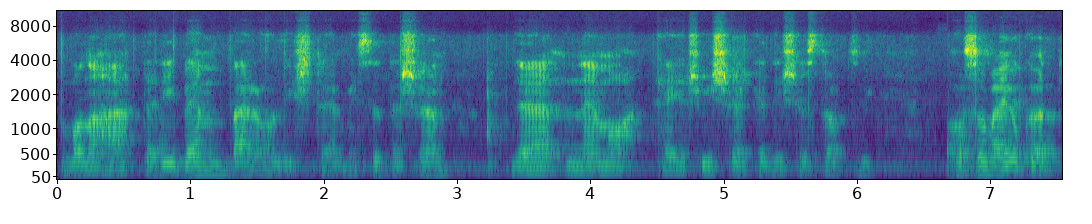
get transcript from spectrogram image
van a hátterében, bár az is természetesen de nem a helyes viselkedéshez tartozik. A szabályokat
